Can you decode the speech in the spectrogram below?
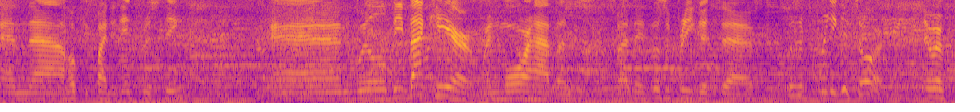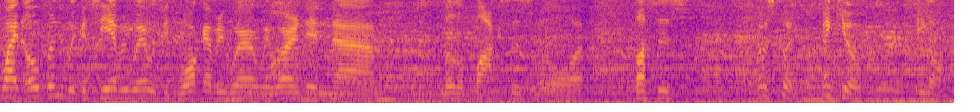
and uh, hope you find it interesting. And we'll be back here when more happens. But it was a pretty good, uh, it was a pretty good tour. They were quite open. We could see everywhere. We could walk everywhere. We weren't in um, little boxes, little uh, buses. It was good. Thank you, Elon.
